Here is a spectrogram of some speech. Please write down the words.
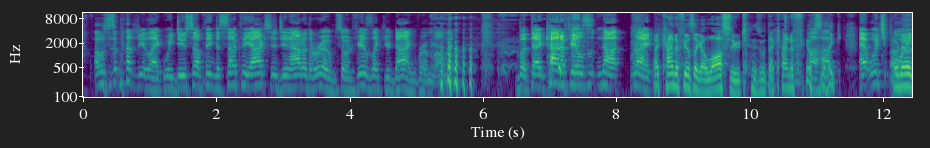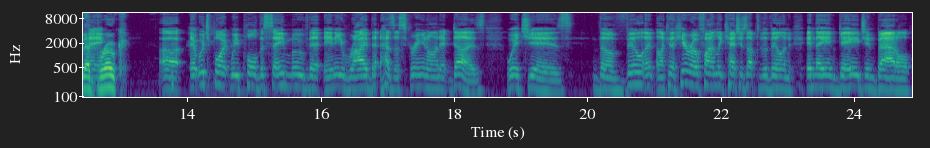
I was about to do like we do something to suck the oxygen out of the room, so it feels like you're dying for a moment. but that kind of feels not right. that kind of feels like a lawsuit is what that kind of feels Uh-huh. like At which point, oh no that a- broke Uh, at which point we pull the same move that any ride that has a screen on it does, which is the villain, like the hero finally catches up to the villain and they engage in battle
